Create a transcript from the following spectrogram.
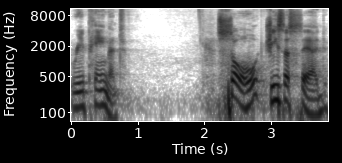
repayment. So, Jesus said,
